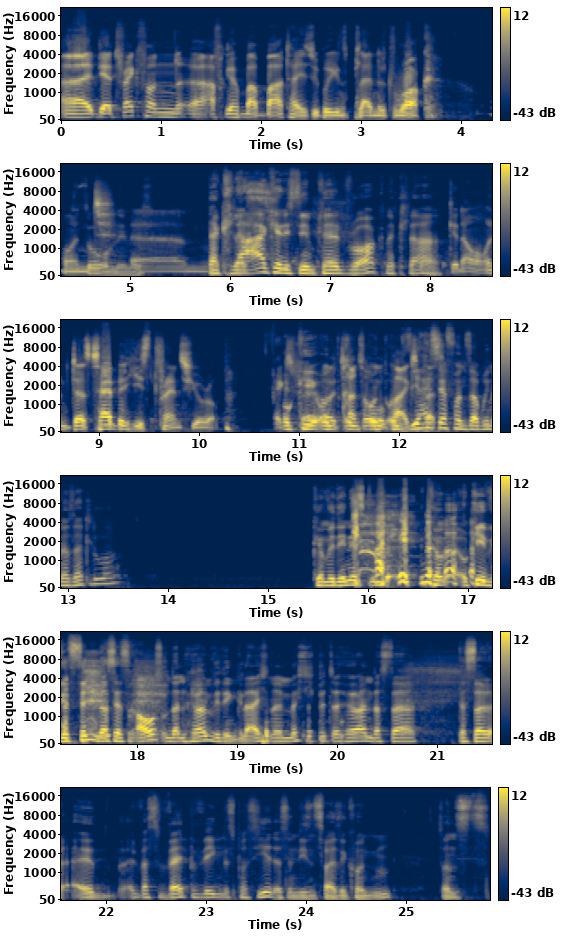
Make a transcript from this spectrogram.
Äh, der Track von äh, Afrika Bambata ist übrigens Planet Rock. Und, So rum nämlich. ähm, Na klar kenne ich den Planet Rock, na klar. Genau, und das Sample hieß Trans Europe. Extra- Okay, äh, und, und, und, und wie heißt der von Sabrina Settlur? Können wir den jetzt. können, okay, wir finden das jetzt raus und dann hören wir den gleich. Und dann möchte ich bitte hören, dass da, dass da äh, etwas Weltbewegendes passiert ist in diesen zwei Sekunden. Sonst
